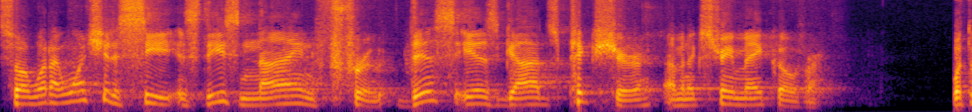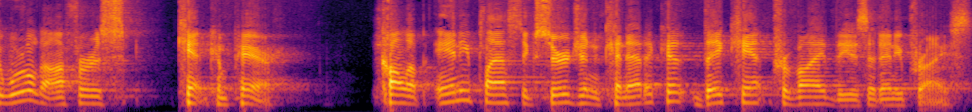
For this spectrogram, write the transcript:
So, what I want you to see is these nine fruit. This is God's picture of an extreme makeover. What the world offers can't compare. Call up any plastic surgeon in Connecticut, they can't provide these at any price.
